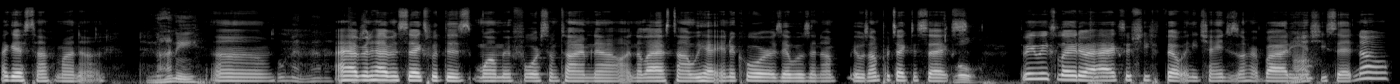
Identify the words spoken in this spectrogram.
I guess time for my nine. Nani. Um, Ooh. I have been having sex with this woman for some time now, and the last time we had intercourse, it was an un- it was unprotected sex. Whoa. Three weeks later, I asked if she felt any changes on her body, Huh? and she said no.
